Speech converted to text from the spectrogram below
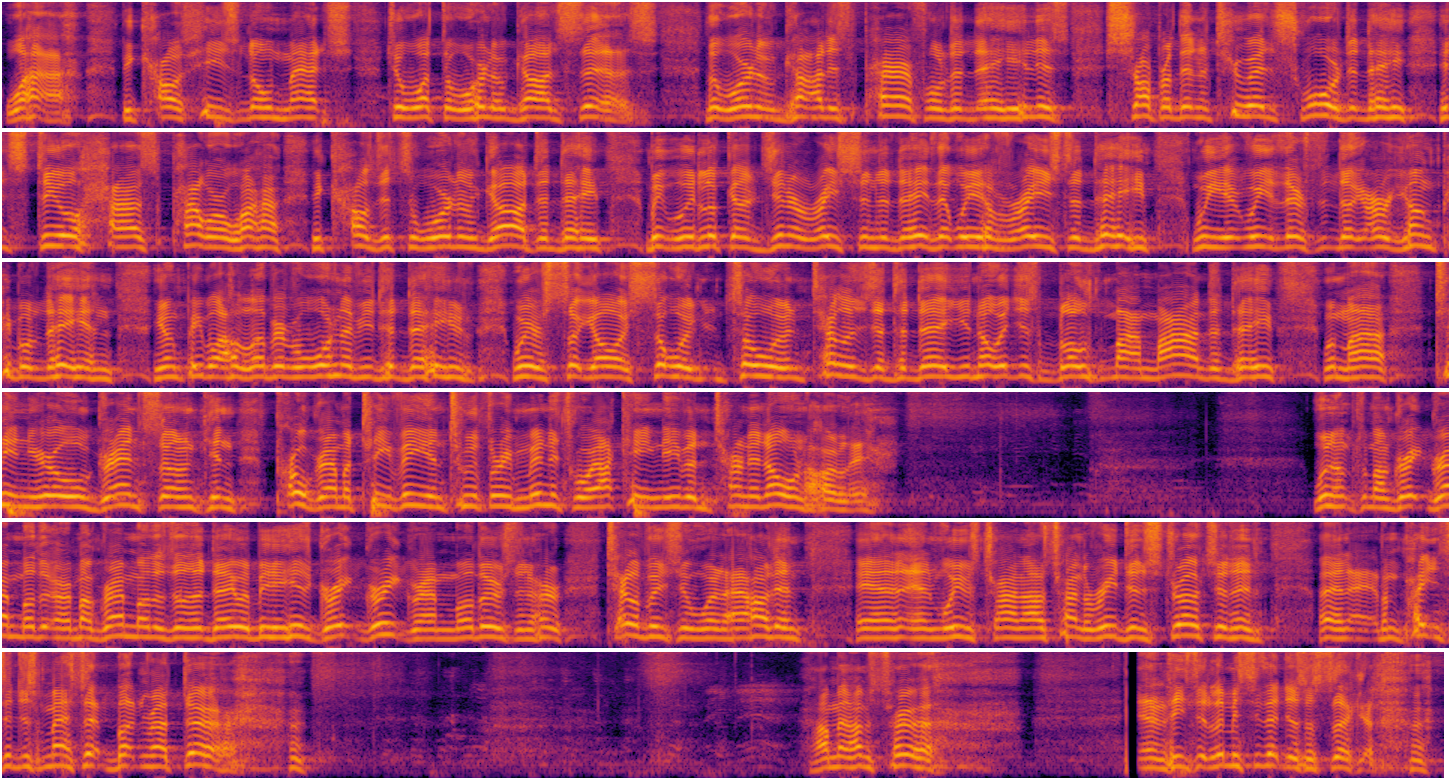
Why? Because he's no match to what the Word of God says. The Word of God is powerful today. It is sharper than a two edged sword today. It still has power. Why? Because it's the Word of God today. But we look at a generation today that we have raised today. We, we there's the, our young people today, and young people, I love every one of you today. We're so y'all are so so intelligent today. You know, it just blows my mind today when my 10 year old grandson can program a TV in two or three minutes where I can't even turn it on hardly. Went up to my great grandmother, or my grandmother's the other day would be his great great grandmother's, and her television went out, and, and, and we was trying, I was trying to read the instruction, and, and, and Peyton said, just mash that button right there. I mean, I'm sure. And he said, let me see that just a second.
